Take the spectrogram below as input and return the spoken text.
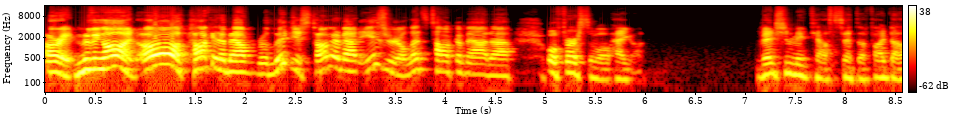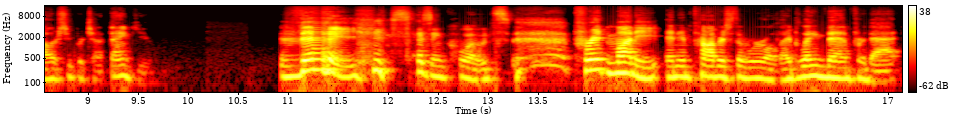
All right, moving on. Oh, talking about religious, talking about Israel. Let's talk about. Uh, well, first of all, hang on. Vention MGTOW sent a $5 super chat. Thank you. They, he says in quotes, print money and impoverish the world. I blame them for that.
